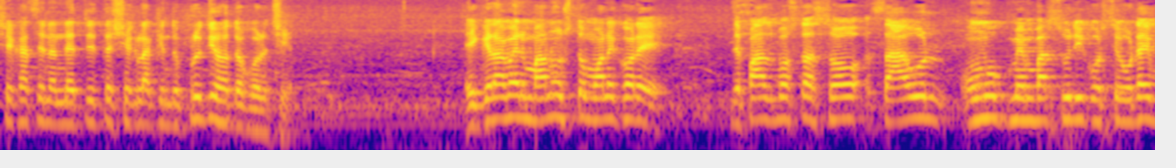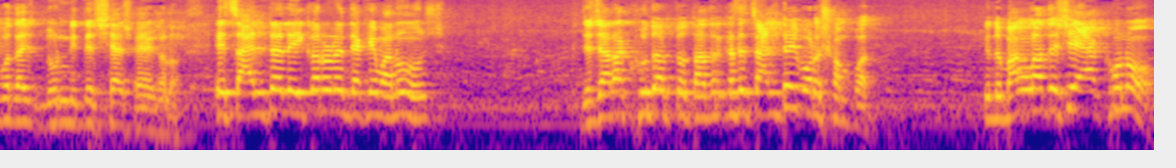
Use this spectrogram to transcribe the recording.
শেখ হাসিনার নেতৃত্বে সেগুলা কিন্তু প্রতিহত করেছি। এই গ্রামের মানুষ তো মনে করে যে পাঁচ বস্তা চাউল অমুক মেম্বার চুরি করছে, ওটাই বোধহয় দুর্নীতির শেষ হয়ে গেল। এই চালটাল এই কারণে দেখে মানুষ যে যারা ক্ষুধার্ত তাদের কাছে চালটাই বড় সম্পদ। কিন্তু বাংলাদেশে এখনও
